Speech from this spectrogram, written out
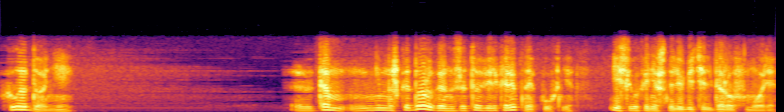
К Ладонии. Э, там немножко дорого, но зато великолепная кухня. Если вы, конечно, любитель даров моря.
